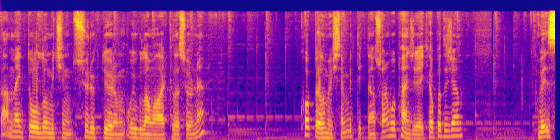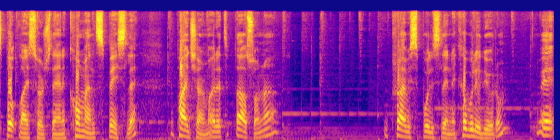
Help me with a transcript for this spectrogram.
Ben Mac'de olduğum için sürüklüyorum uygulamalar klasörüne. Kopyalama işlemi bittikten sonra bu pencereyi kapatacağım. Ve Spotlight Search ile yani Command Space ile PyCharm'ı aratıp daha sonra privacy polislerini kabul ediyorum ve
